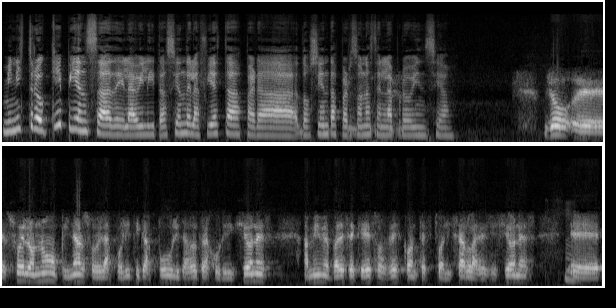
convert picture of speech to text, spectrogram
Ministro, ¿qué piensa de la habilitación de las fiestas para 200 personas en la provincia? Yo eh, suelo no opinar sobre las políticas públicas de otras jurisdicciones. A mí me parece que eso es descontextualizar las decisiones. Mm. Eh,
